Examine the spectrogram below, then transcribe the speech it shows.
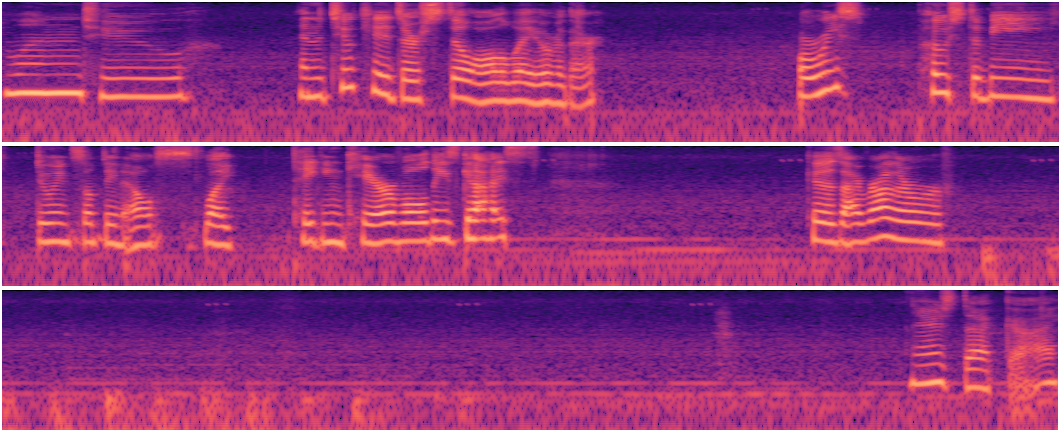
One, two. And the two kids are still all the way over there. Were we supposed to be doing something else, like taking care of all these guys? Because I rather There's that guy.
